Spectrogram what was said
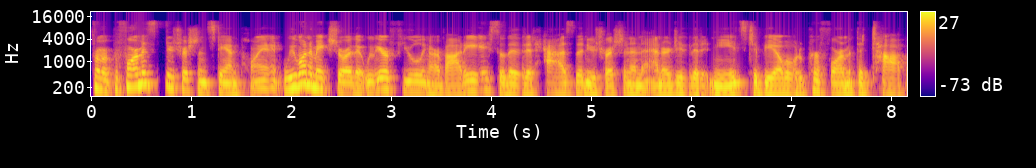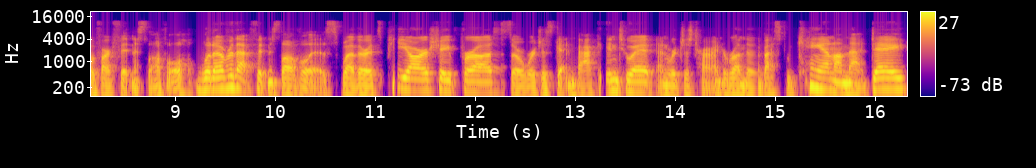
from a performance nutrition standpoint, we want to make sure that we are fueling our body so that it has the nutrition and the energy that it needs to be able to perform at the top of our fitness level, whatever that fitness level is, whether it's PR shape for us or we're just getting back into it and we're just trying to run the best we can on that day.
